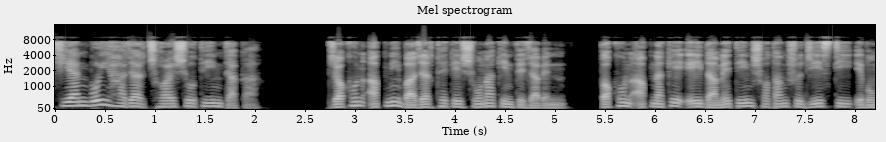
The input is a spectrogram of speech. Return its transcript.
ছিয়ানব্বই হাজার ছয়শো তিন টাকা। যখন আপনি বাজার থেকে সোনা কিনতে যাবেন তখন আপনাকে এই দামে তিন শতাংশ জিএসটি এবং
